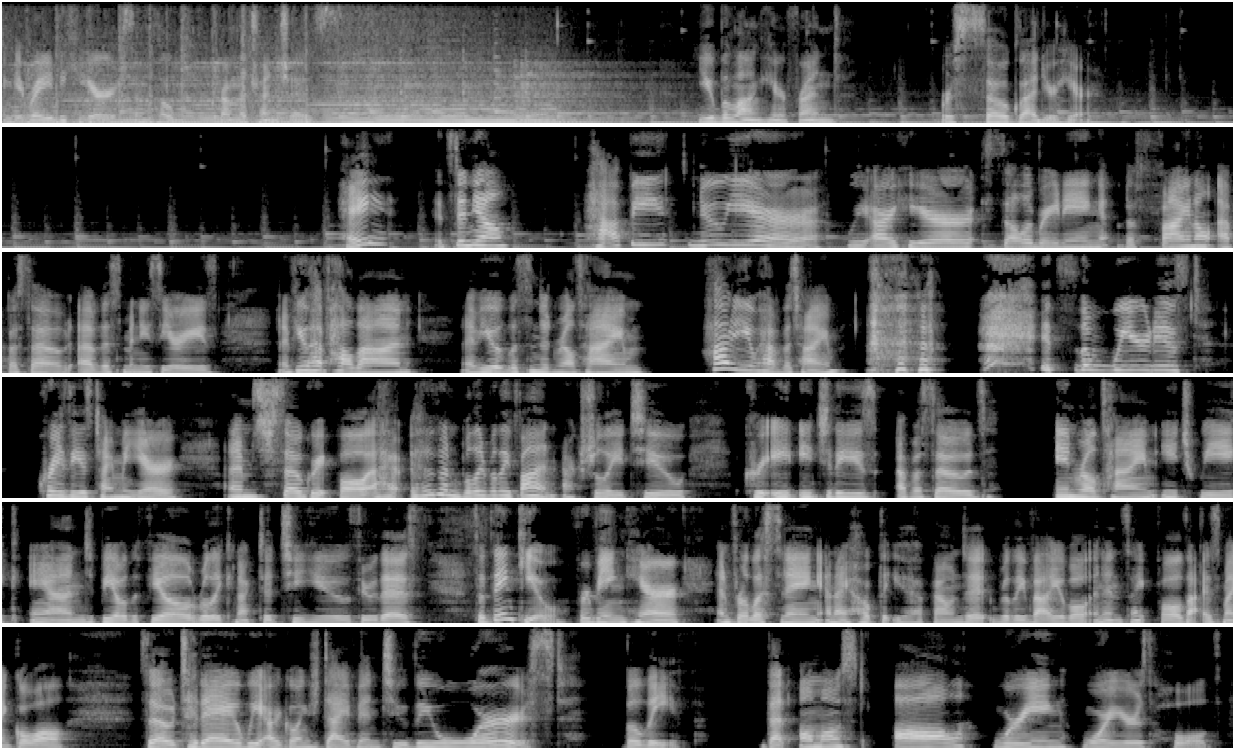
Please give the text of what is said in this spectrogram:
and get ready to hear some hope from the trenches. You belong here, friend. We're so glad you're here. Hey, it's Danielle. Happy New Year! We are here celebrating the final episode of this mini series. And if you have held on and if you have listened in real time, how do you have the time? it's the weirdest, craziest time of year. And I'm so grateful. It has been really, really fun actually to create each of these episodes in real time each week and be able to feel really connected to you through this. So thank you for being here and for listening. And I hope that you have found it really valuable and insightful. That is my goal. So today we are going to dive into the worst belief that almost all worrying warriors hold.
